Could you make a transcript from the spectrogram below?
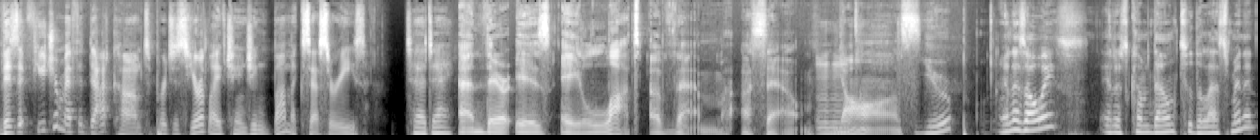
Visit futuremethod.com to purchase your life changing bum accessories today. And there is a lot of them. So, mm-hmm. yes. Europe. And as always, it has come down to the last minute.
